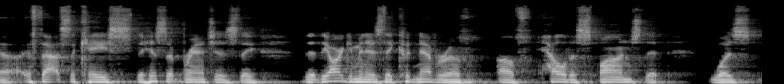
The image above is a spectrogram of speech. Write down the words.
uh, if that's the case, the hyssop branches, they, the, the argument is they could never have, have held a sponge that was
